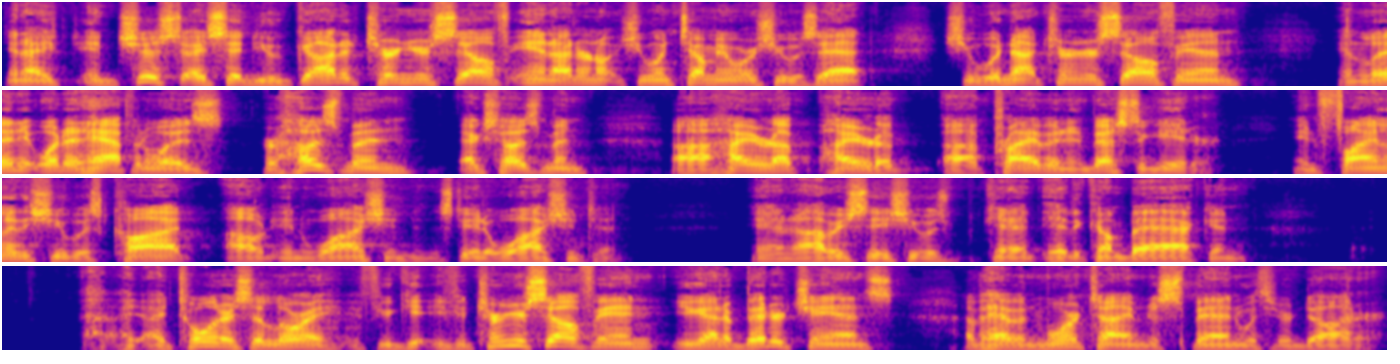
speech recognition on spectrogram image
And I and just I said, You've got to turn yourself in. I don't know. She wouldn't tell me where she was at. She would not turn herself in. And let it, what had happened was her husband, ex-husband, uh, hired up hired a uh, private investigator. And finally, she was caught out in Washington, the state of Washington. And obviously, she was can't had to come back. And I, I told her, I said, Lori, if you get, if you turn yourself in, you got a better chance of having more time to spend with your daughter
